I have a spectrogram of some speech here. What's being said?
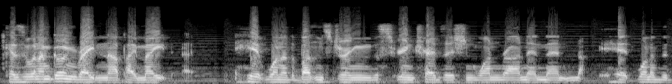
Because when I'm going right and up, I might uh, hit one of the buttons during the screen transition one run, and then hit one of the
